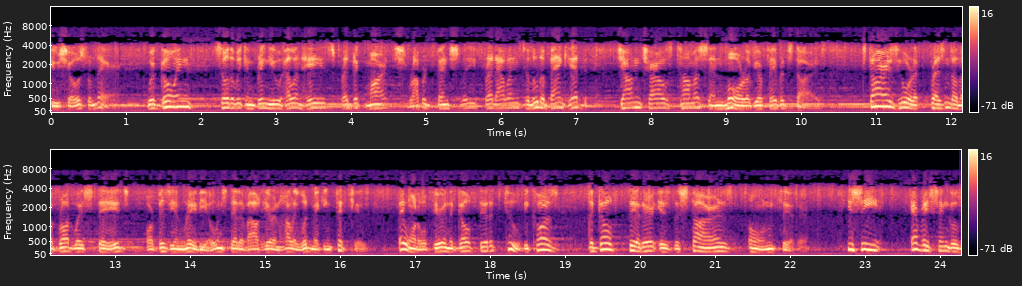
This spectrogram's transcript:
few shows from there. We're going so that we can bring you Helen Hayes, Fredric March, Robert Benchley, Fred Allen, Tallulah Bankhead, John Charles Thomas, and more of your favorite stars. Stars who are at present on the Broadway stage or busy in radio instead of out here in Hollywood making pictures. They want to appear in the Gulf Theater, too, because the Gulf Theater is the star's own theater. You see, every single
